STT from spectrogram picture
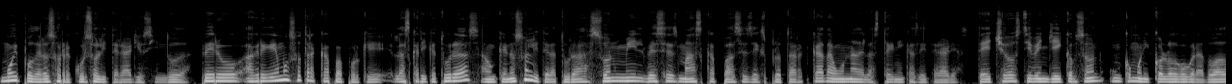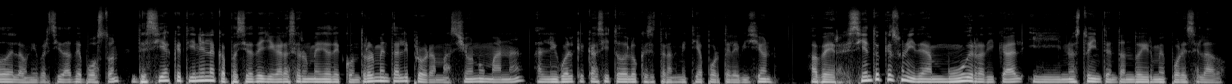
Muy poderoso recurso literario, sin duda. Pero agreguemos otra capa porque las caricaturas, aunque no son literatura, son mil veces más capaces de explotar cada una de las técnicas literarias. De hecho, Steven Jacobson, un comunicólogo graduado de la Universidad de Boston, decía que tienen la capacidad de llegar a ser un medio de control mental y programación humana, al igual que casi todo lo que se transmitía por televisión. A ver, siento que es una idea muy radical y no estoy intentando irme por ese lado,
